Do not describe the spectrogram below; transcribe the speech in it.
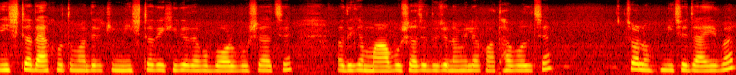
নিচটা দেখো, তোমাদের একটু নিচটা দেখিয়ে দিয়ে দেখো, বর বসে আছে, ওদিকে মা বসে আছে, দুজনে মিলে কথা বলছে। চলো, নিচে যাই এবার।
